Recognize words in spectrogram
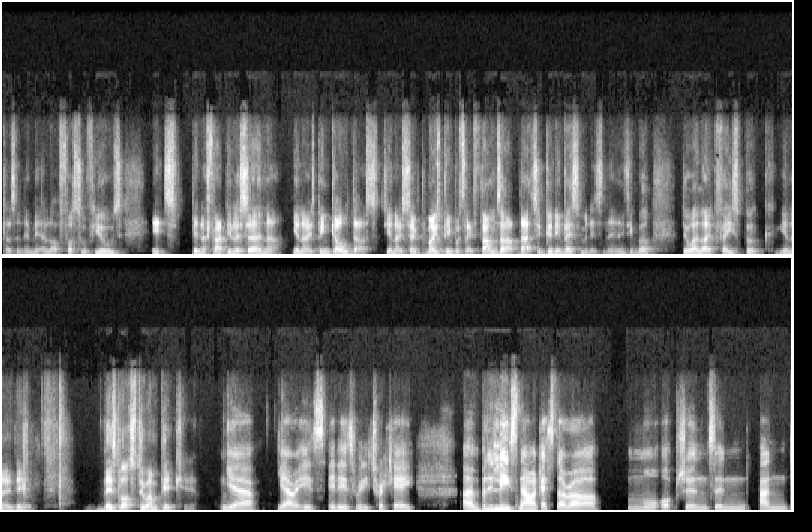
doesn't emit a lot of fossil fuels it's been a fabulous earner. You know, it's been gold dust. You know, so most people say thumbs up. That's a good investment, isn't it? And you think, well, do I like Facebook? You know, the, there's lots to unpick here. Yeah, yeah, it is. It is really tricky. Um, but at least now, I guess there are more options, and and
